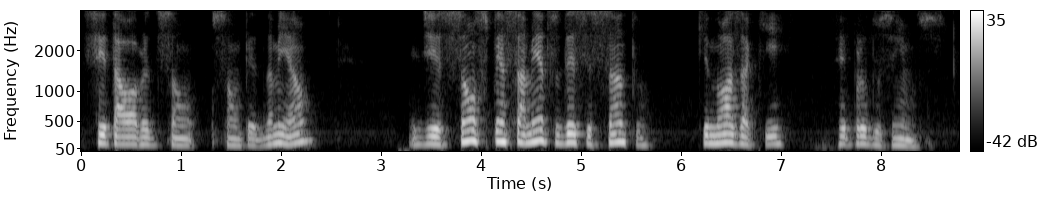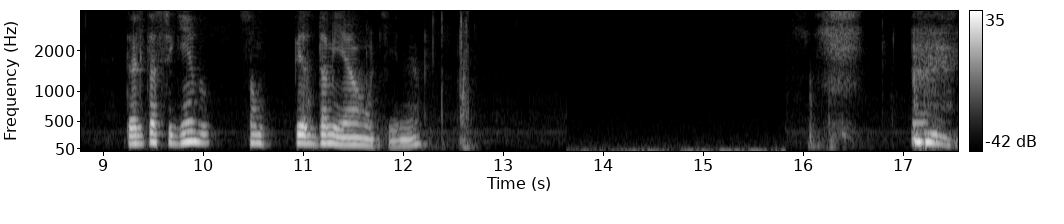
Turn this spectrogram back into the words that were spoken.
Cita a obra de São, São Pedro Damião e diz: são os pensamentos desse santo que nós aqui reproduzimos. Então ele está seguindo São Pedro Damião aqui, né?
